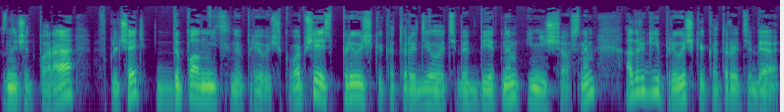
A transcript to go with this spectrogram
значит пора включать дополнительную привычку. Вообще есть привычки, которые делают тебя бедным и несчастным, а другие привычки, которые тебя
